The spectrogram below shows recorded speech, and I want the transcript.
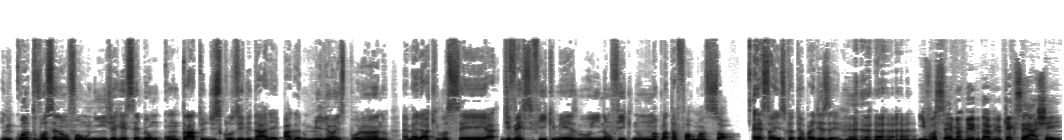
enquanto você não for um ninja e receber um contrato de exclusividade aí pagando milhões por ano, é melhor que você diversifique mesmo e não fique numa plataforma só. É só isso que eu tenho para dizer. e você, meu amigo Davi, o que é que você acha aí?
